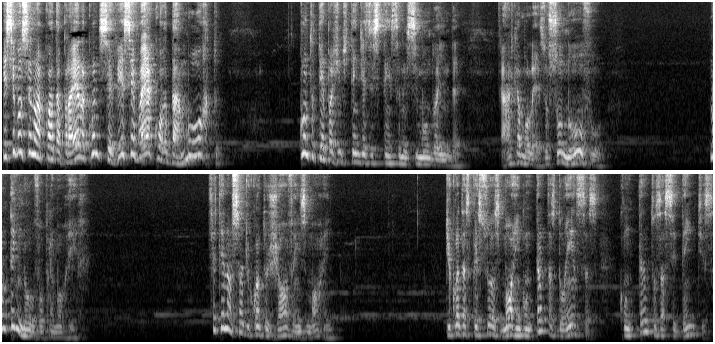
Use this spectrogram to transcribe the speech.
E se você não acorda para ela, quando você vê, você vai acordar morto. Quanto tempo a gente tem de existência nesse mundo ainda? Ah, Camolés, eu sou novo. Não tem novo para morrer. Você tem noção de quantos jovens morrem? De quantas pessoas morrem com tantas doenças, com tantos acidentes,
